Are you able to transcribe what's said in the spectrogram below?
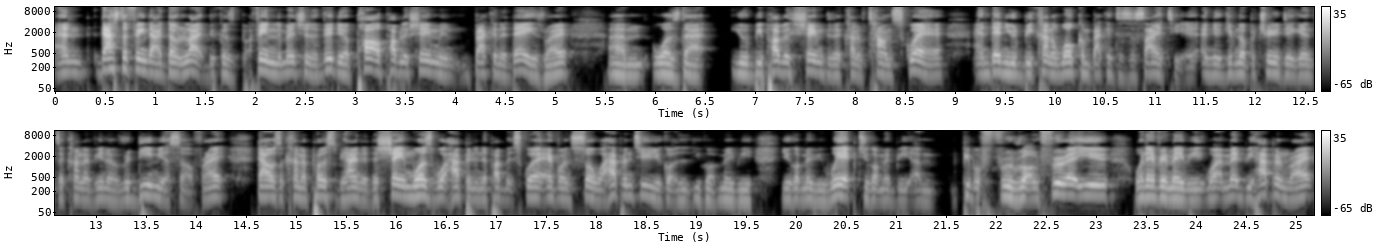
And that's the thing that I don't like because I think they mentioned in the video, part of public shaming back in the days, right, um, was that you'd be public shamed in a kind of town square and then you'd be kind of welcomed back into society and you're given opportunity again to kind of you know redeem yourself right? That was the kind of process behind it. The shame was what happened in the public square. Everyone saw what happened to you. You got you got maybe you got maybe whipped. You got maybe um people threw rotten fruit at you whatever it may be what maybe happened right?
